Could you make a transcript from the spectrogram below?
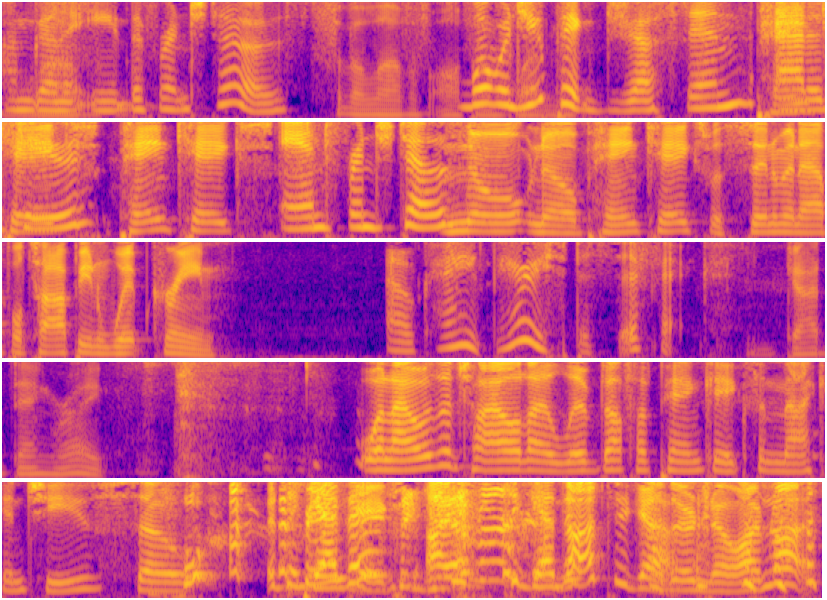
I'm gonna love- eat the French toast. For the love of all. What would you lovely. pick, Justin? Pancakes. Attitude Pancakes. and French toast. No, no pancakes with cinnamon apple topping, and whipped cream. Okay, very specific. God dang right. When I was a child, I lived off of pancakes and mac and cheese. So it's Together? pancakes. Together? I, Together? Not together. No, I'm not.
